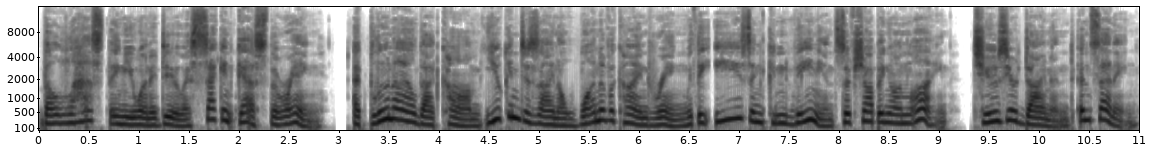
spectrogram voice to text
the last thing you want to do is second guess the ring. At Bluenile.com, you can design a one of a kind ring with the ease and convenience of shopping online. Choose your diamond and setting.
